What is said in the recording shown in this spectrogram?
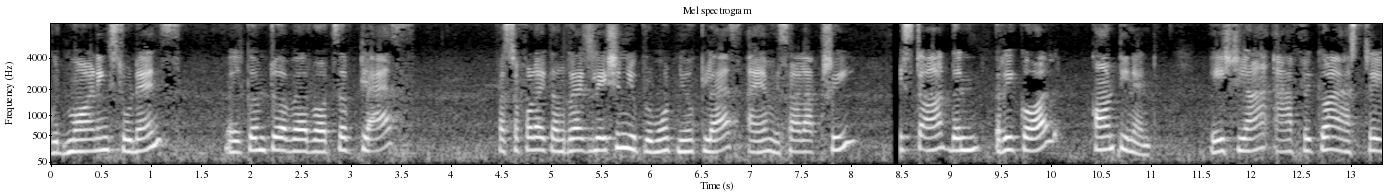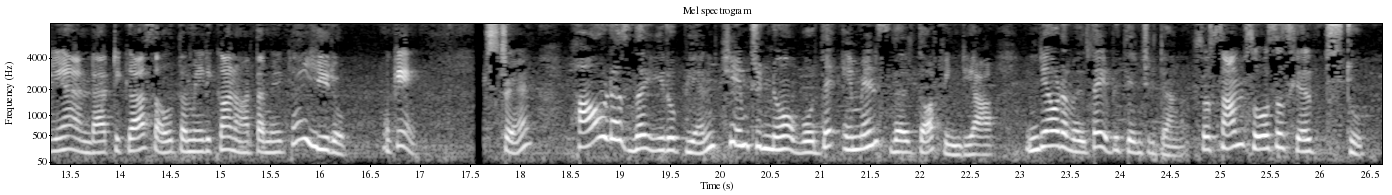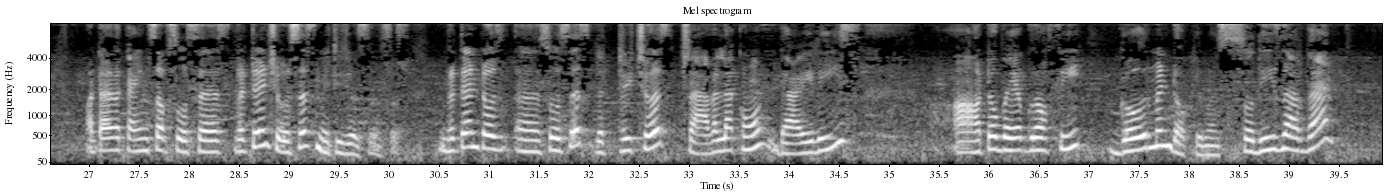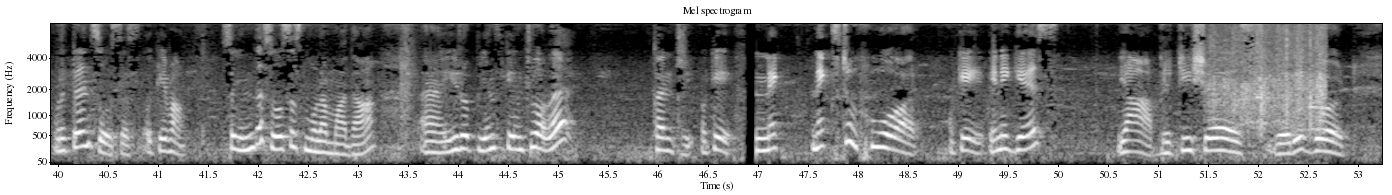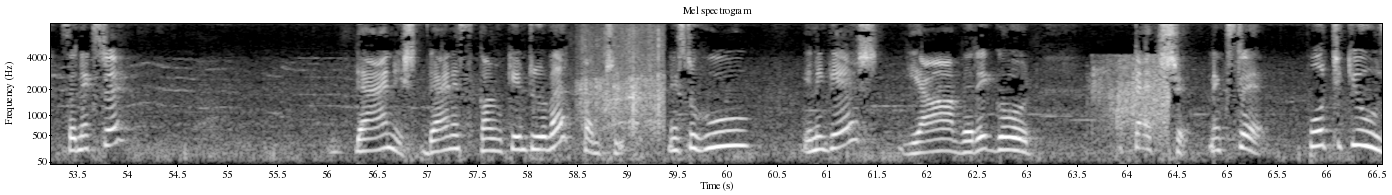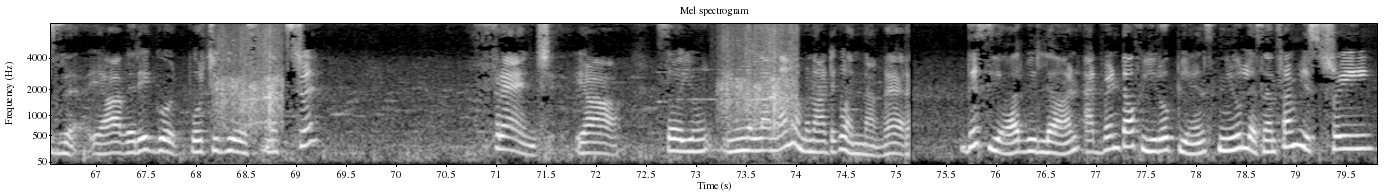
Good morning, students. Welcome to our WhatsApp class. First of all, I congratulation you promote new class. I am Visalakshi. We start then recall continent. Asia, Africa, Australia, Antarctica, South America, North America, Europe. Okay. Next, how does the European came to know about the immense wealth of India? இந்தியாவோட வெல்த்தை எப்படி தெரிஞ்சுக்கிட்டாங்க so some sources helps to What are the kinds of sources? Written sources, material sources. Written to- uh, sources, literatures, travel account, diaries, autobiography, government documents. So these are the written sources. Okay, ma. So இந்த sources மூலமா தான் uh, Europeans came to our country. Okay. Next, next who are? Okay. Any guess? Yeah, Britishers. Very good. So next. Danish. Danish come, came to our country. Next to who? Any guess? Yeah, very good. Dutch. Next. Portuguese. Yeah, very good. Portuguese. Next. French. Yeah. So இவங்க- இவங்கெல்லாம் தான் நம்ம நாட்டுக்கு வந்தாங்க This year we learn advent of Europeans new lesson from history.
